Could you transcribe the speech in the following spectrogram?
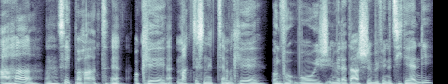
Aha, Mhm. separat. Ja. Okay. Ja, mag das nicht zusammen. Okay. Und wo, wo ist, in welcher Tasche befindet sich die Handy?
